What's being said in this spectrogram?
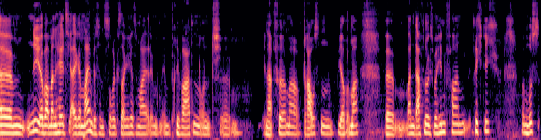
Ähm, nee, aber man hält sich allgemein ein bisschen zurück, sage ich jetzt mal, im, im Privaten und ähm, in der Firma, draußen, wie auch immer. Ähm, man darf nirgends mehr hinfahren, richtig. Man muss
